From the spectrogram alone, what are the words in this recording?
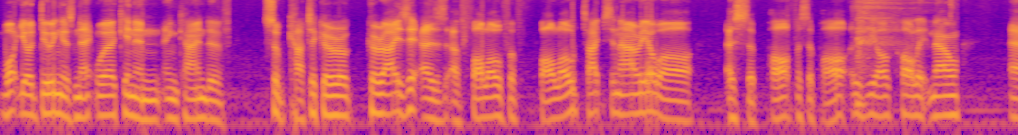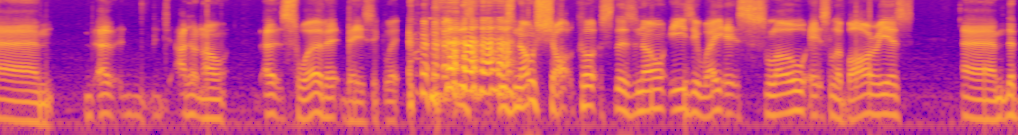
what you're doing as networking and, and kind of subcategorize it as a follow for follow type scenario or a support for support, as you all call it now. Um, uh, I don't know. Uh, swerve it basically. there's, there's, no shortcuts. There's no easy way. It's slow. It's laborious. Um, the,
